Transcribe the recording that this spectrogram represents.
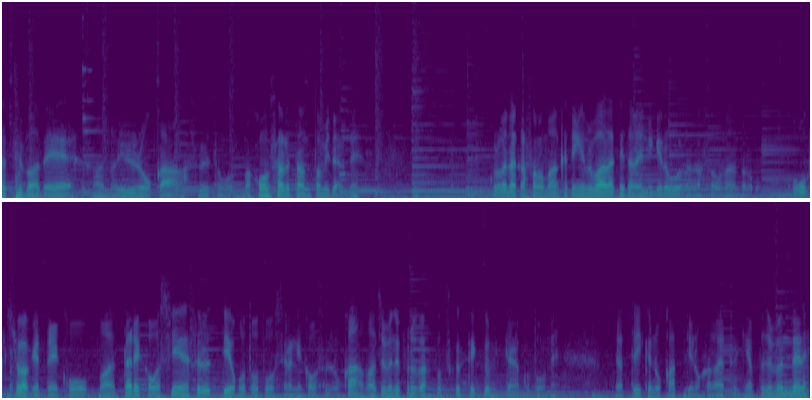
立場であのいるのか、それとも、まあ、コンサルタントみたいなね。これはなんかそのマーケティングの場だけじゃないんだけど、なんかそのなんだろう、大きく分けてこう、まあ、誰かを支援するっていうことを通して何かをするのか、まあ、自分でプロダクトを作っていくみたいなことをね、やっていくのかっていうのを考えたときに、やっぱ自分でね、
